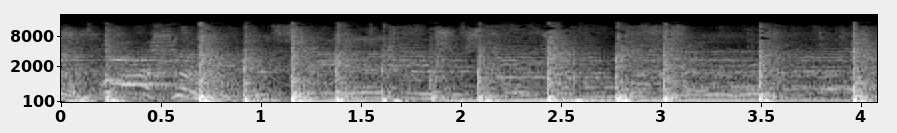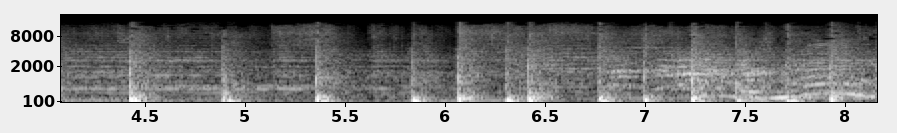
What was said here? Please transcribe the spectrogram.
Awesome. Awesome. I was moved.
